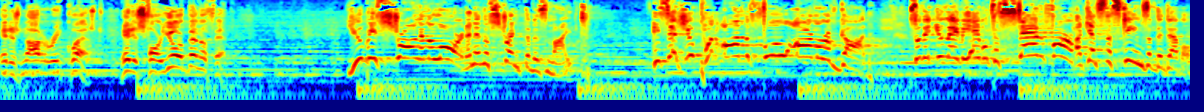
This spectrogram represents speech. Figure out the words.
It is not a request, it is for your benefit. You be strong in the Lord and in the strength of his might. He says, You put on the full armor of God so that you may be able to stand firm against the schemes of the devil.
